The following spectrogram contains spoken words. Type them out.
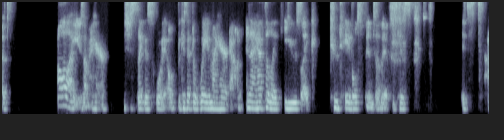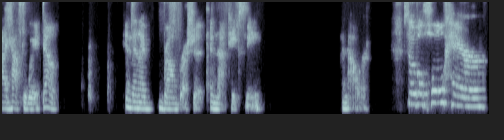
That's all I use on my hair. It's just like this oil because I have to weigh my hair down and I have to like use like two tablespoons of it because it's, I have to weigh it down. And then I brown brush it and that takes me an hour. So the whole hair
